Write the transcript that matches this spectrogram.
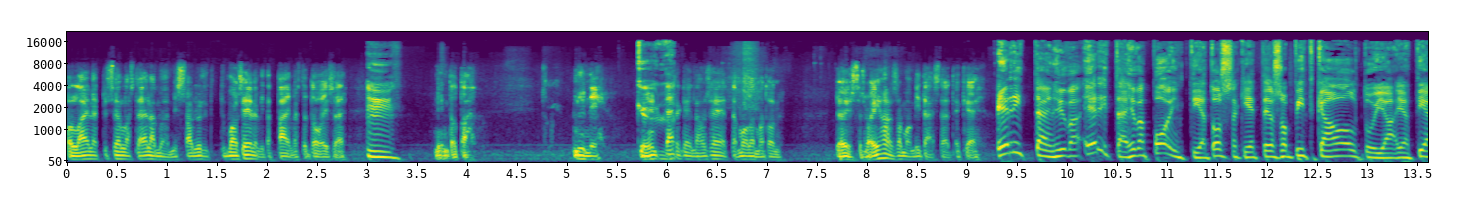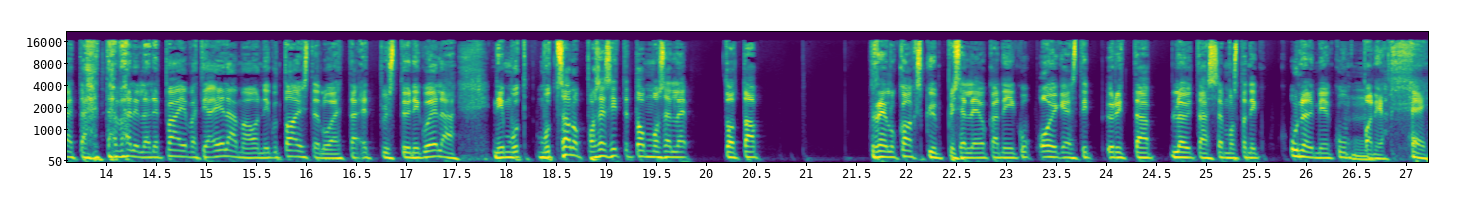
ollaan eletty sellaista elämää, missä on yritetty vaan selvitä päivästä toiseen. Mm. Niin tota, niin, niin. Kyllä. Tärkeintä on se, että molemmat on töissä. Se on ihan sama, mitä sitä tekee. Erittäin hyvä, erittäin hyvä pointti ja tossakin, että jos on pitkään oltu ja, ja tietää, että välillä ne päivät ja elämä on niinku taistelua, että et pystyy niinku elämään, niin mut, mut sanoppa se sitten tommoselle tota, reilu kaksikymppiselle, joka niinku oikeasti yrittää löytää semmoista niinku unelmien kumppania. Mm. Hei,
